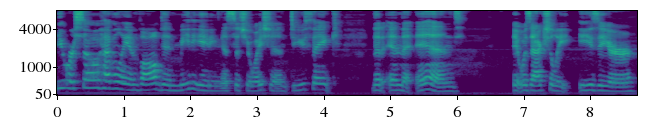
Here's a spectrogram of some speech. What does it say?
you were so heavily involved in mediating this situation. Do you think that in the end, it was actually easier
